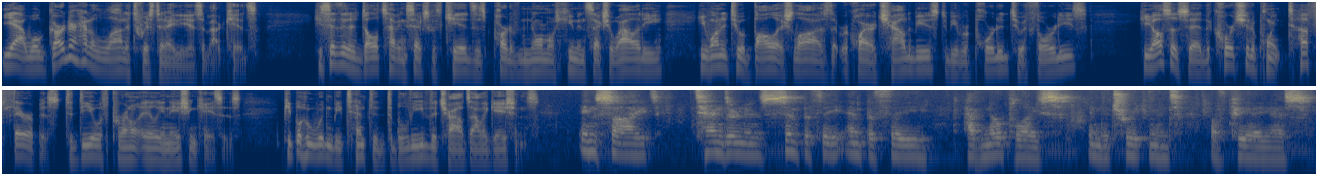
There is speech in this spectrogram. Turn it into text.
Yeah, well, Gardner had a lot of twisted ideas about kids. He said that adults having sex with kids is part of normal human sexuality. He wanted to abolish laws that require child abuse to be reported to authorities. He also said the court should appoint tough therapists to deal with parental alienation cases, people who wouldn't be tempted to believe the child's allegations. Insight, tenderness, sympathy, empathy have no place in the treatment of PAS.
